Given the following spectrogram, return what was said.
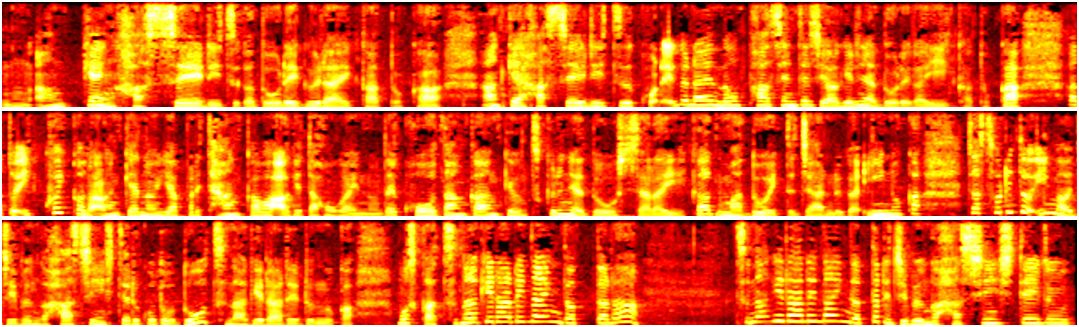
うん、案件発生率がどれぐらいかとか、案件発生率、これぐらいのパーセンテージを上げるにはどれがいいかとか、あと一個一個の案件のやっぱり単価は上げた方がいいので、高単価案件を作るにはどうしたらいいか、まあどういったジャンルがいいのか、じゃあそれと今自分が発信していることをどうつなげられるのか、もしくはつなげられないんだったら、つなげられないんだったら自分が発信している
